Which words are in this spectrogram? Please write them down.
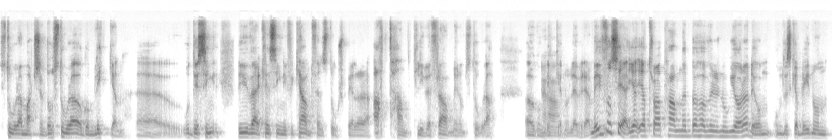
stora matcherna, de stora ögonblicken. Eh, och det, är ju verkligen signifikant för en storspelare att han kliver fram i de stora ögonblicken ja. och levererar. Men vi får se. Jag, jag, tror att han behöver nog göra det om, om det ska bli någon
